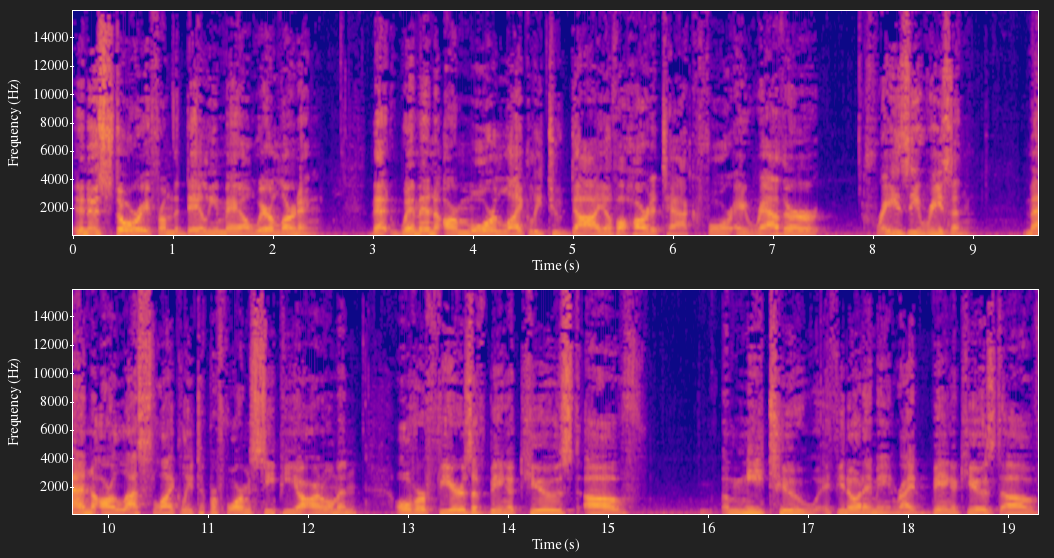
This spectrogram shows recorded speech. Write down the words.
In a new story from the Daily Mail, we're learning that women are more likely to die of a heart attack for a rather crazy reason. Men are less likely to perform CPR on a woman over fears of being accused of a Me Too, if you know what I mean, right? Being accused of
